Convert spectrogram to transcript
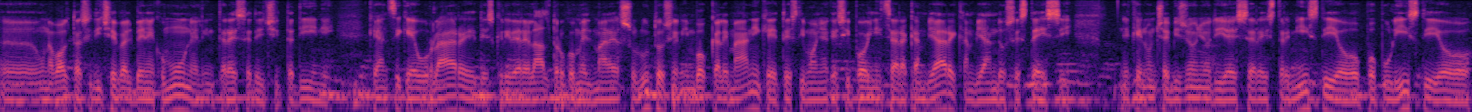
eh, una volta si diceva il bene comune, l'interesse dei cittadini, che anziché urlare e descrivere l'altro come il male assoluto si rimbocca le maniche e testimonia che si può iniziare a cambiare cambiando se stessi e che non c'è bisogno di essere estremisti o populisti o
